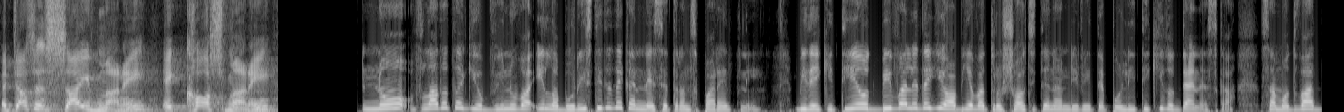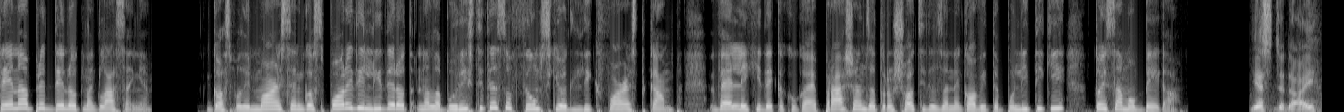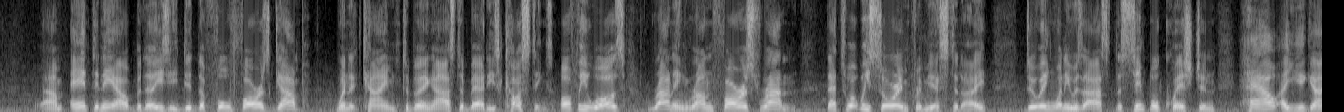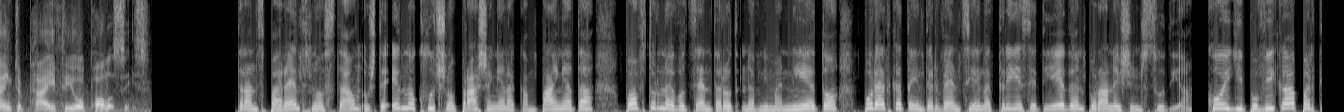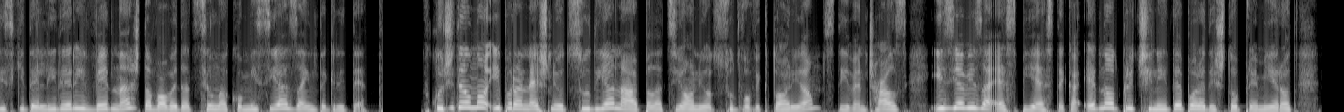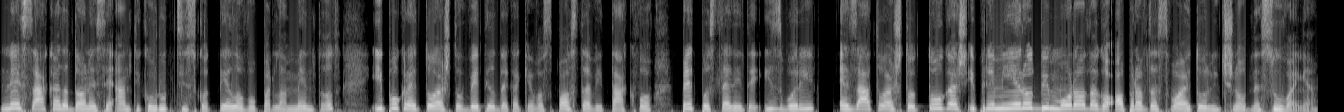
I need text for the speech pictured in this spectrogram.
It doesn't save money, it costs money, Но владата ги обвинува и лабористите дека не се транспарентни, бидејќи тие одбивале да ги објават трошоците на нивните политики до денеска, само два дена пред денот на гласање. Господин Морисон го спореди лидерот на лабористите со филмскиот лик Форест Гамп, велејќи дека кога е прашан за трошоците за неговите политики, тој само бега. Yesterday, um, Anthony Albanese did the full Forrest Gump when it came to being asked about his costings. Off he was, running, run, Forrest, run. That's what we saw him from yesterday, doing when he was asked the simple question how are you going to pay for your policies? Транспарентноста, уште едно клучно прашање на кампањата, повторно е во центарот на вниманието по редката интервенција на 31 поранешен судија, кои ги повика партиските лидери веднаш да воведат силна комисија за интегритет. Вклучително и поранешниот судија на апелациониот суд во Викторија, Стивен Чарлз, изјави за СПС дека една од причините поради што премиерот не сака да донесе антикорупциско тело во парламентот и покрај тоа што ветил дека ќе воспостави такво пред последните избори, е затоа што тогаш и премиерот би морал да го оправда своето лично однесување.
